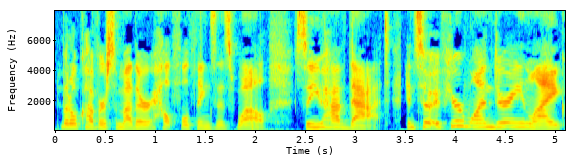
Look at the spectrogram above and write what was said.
but it'll cover some other helpful things as well. So you have that. And so if you're wondering, like,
